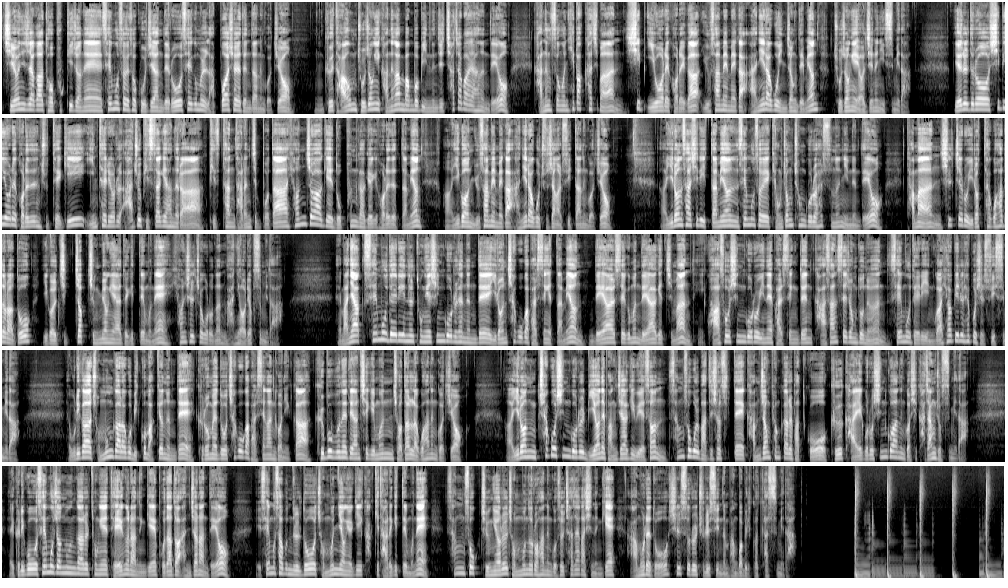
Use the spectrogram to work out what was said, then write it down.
지연이자가 더 붙기 전에 세무서에서 고지한 대로 세금을 납부하셔야 된다는 거죠. 음, 그 다음 조정이 가능한 방법이 있는지 찾아봐야 하는데요. 가능성은 희박하지만 12월의 거래가 유사매매가 아니라고 인정되면 조정의 여지는 있습니다. 예를 들어 12월에 거래된 주택이 인테리어를 아주 비싸게 하느라 비슷한 다른 집보다 현저하게 높은 가격에 거래됐다면 어, 이건 유사매매가 아니라고 주장할 수 있다는 거죠. 어, 이런 사실이 있다면 세무서에 경정 청구를 할 수는 있는데요. 다만 실제로 이렇다고 하더라도 이걸 직접 증명해야 되기 때문에 현실적으로는 많이 어렵습니다. 만약 세무대리인을 통해 신고를 했는데 이런 착오가 발생했다면 내야 할 세금은 내야 하겠지만 과소 신고로 인해 발생된 가산세 정도는 세무대리인과 협의를 해보실 수 있습니다. 우리가 전문가라고 믿고 맡겼는데 그럼에도 착오가 발생한 거니까 그 부분에 대한 책임은 져달라고 하는. 아, 이런 착오 신고를 미연에 방지하기 위해선 상속을 받으셨을 때 감정 평가를 받고 그 가액으로 신고하는 것이 가장 좋습니다. 예, 그리고 세무 전문가를 통해 대응을 하는 게 보다 더 안전한데요. 세무사분들도 전문 영역이 각기 다르기 때문에 상속 증여를 전문으로 하는 곳을 찾아가시는 게 아무래도 실수를 줄일 수 있는 방법일 것 같습니다.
